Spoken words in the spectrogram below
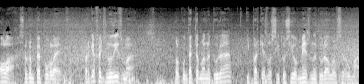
Hola, sóc en Pep Poblet. Per què faig nudisme? Pel contacte amb la natura i perquè és la situació més natural del ser humà.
